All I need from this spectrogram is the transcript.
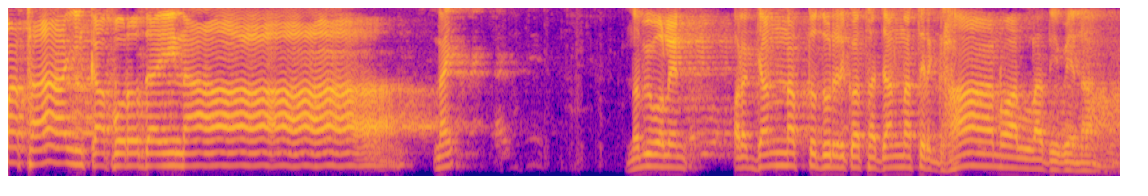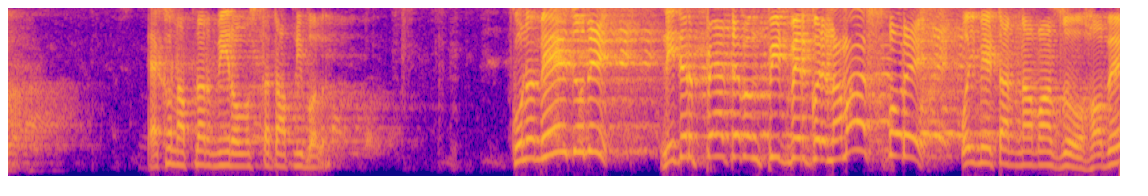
মাথায় কাপড় দেয় না। নাই? নবী বলেন, ওরা জান্নাত তো দূরের কথা, জান্নাতের ঘ্রাণও আল্লাহ দেবে না। এখন আপনার মেয়ের অবস্থাটা আপনি বলেন। কোন মেয়ে যদি নিজের পেট এবং পিঠ বের করে নামাজ পড়ে, ওই মেয়েটার নামাজও হবে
